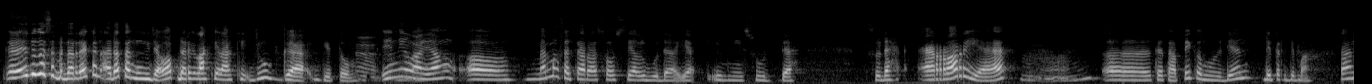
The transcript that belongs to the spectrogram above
karena itu kan sebenarnya kan ada tanggung jawab dari laki-laki juga gitu. Hmm. Inilah yang uh, memang secara sosial budaya ini sudah sudah error ya, hmm. uh, tetapi kemudian diterjemahkan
